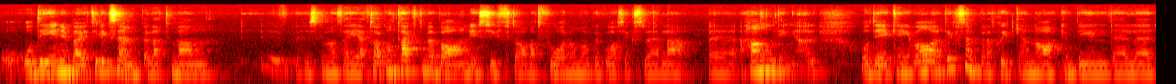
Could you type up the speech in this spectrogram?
och det innebär ju till exempel att man eh, hur ska man säga, tar kontakt med barn i syfte av att få dem att begå sexuella eh, handlingar. Och det kan ju vara till exempel att skicka en nakenbild eller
